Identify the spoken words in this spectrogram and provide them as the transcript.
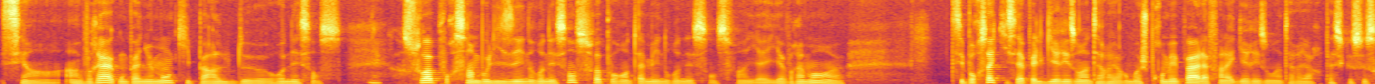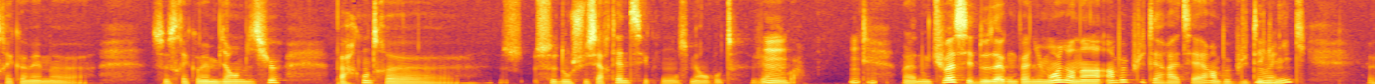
c'est un, un vrai accompagnement qui parle de renaissance. Soit pour symboliser une renaissance, soit pour entamer une renaissance. Enfin, il y, a- il y a vraiment. euh, C'est pour ça qu'il s'appelle guérison intérieure. Moi, je promets pas à la fin la guérison intérieure parce que ce serait quand même, euh, ce serait quand même bien ambitieux. Par contre, euh, ce dont je suis certaine, c'est qu'on se met en route vers Mm. quoi. Mm, mm. Voilà, donc tu vois, ces deux accompagnements, il y en a un un peu plus terre à terre, un peu plus technique. Euh,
